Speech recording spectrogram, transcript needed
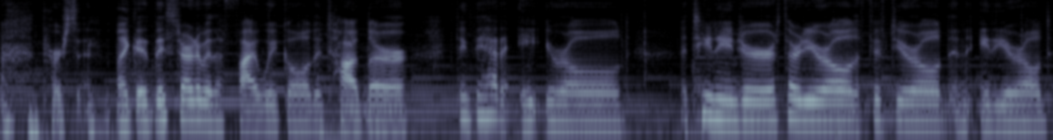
person. Like they started with a five week old, a toddler. I think they had an eight year old a teenager, a 30 year old, a 50 year old, and an 80 year old.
